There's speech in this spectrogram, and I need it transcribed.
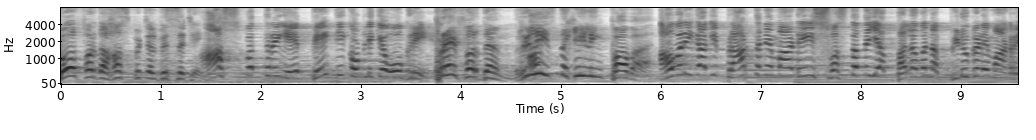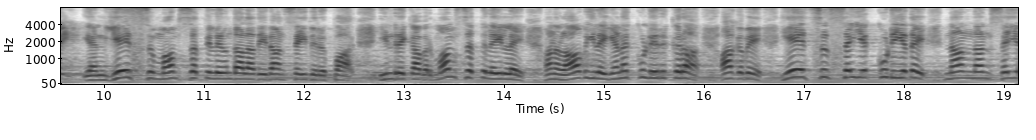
go for the hospital visiting ಆಸ್ಪತ್ರೆಗೆ ಭೇಟಿ ಕೊಡ್ಲಿಕ್ಕೆ ಹೋಗ್ರಿ pray for them release the healing power ಅವರಿಗಾಗಿ ಪ್ರಾರ್ಥನೆ ಮಾಡಿ ಸ್ವಸ್ಥತೆಯ ಬಲವನ್ನ ಬಿಡುಗಡೆ ಮಾಡ್ರಿ என் இயேசு மாம்சத்தில் இருந்தால் அதை தான் செய்திருப்பார் இன்றைக்கு அவர் மாம்சத்தில் இல்லை ஆனால் ஆவியில எனக்குள் இருக்கிறார் ஆகவே இயேசு செய்யக்கூடியதை நான் நான் செய்ய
